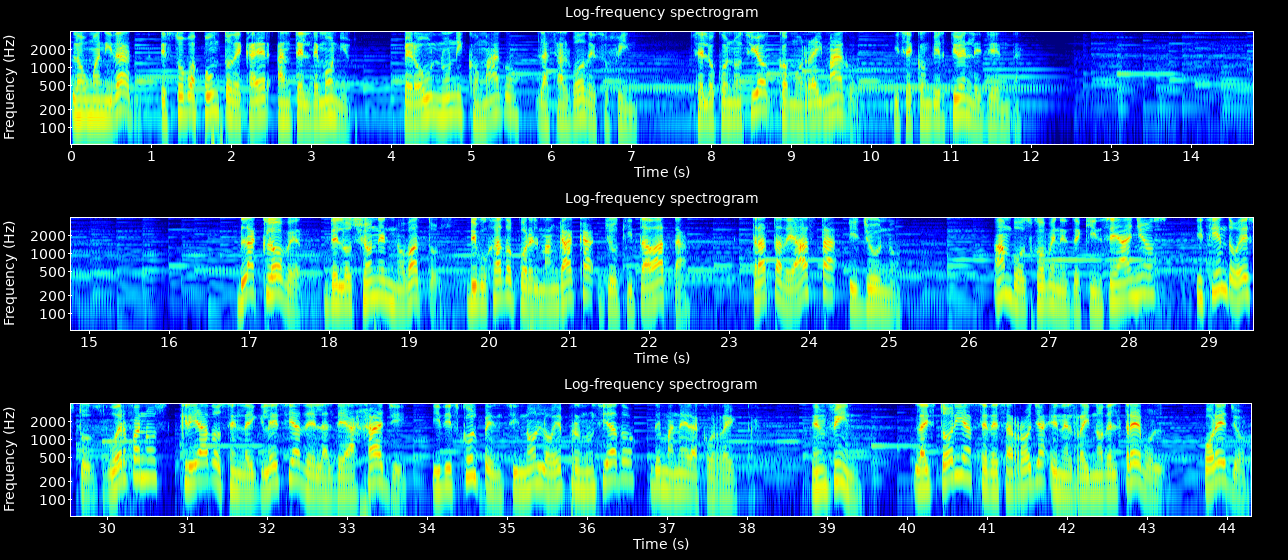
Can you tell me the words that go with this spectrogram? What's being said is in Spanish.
La humanidad estuvo a punto de caer ante el demonio, pero un único mago la salvó de su fin. Se lo conoció como Rey Mago y se convirtió en leyenda. Black Clover, de los shonen novatos, dibujado por el mangaka Yuki Tabata, trata de Asta y Juno, ambos jóvenes de 15 años y siendo estos huérfanos criados en la iglesia de la aldea Haji, y disculpen si no lo he pronunciado de manera correcta. En fin, la historia se desarrolla en el reino del trébol, por ello,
